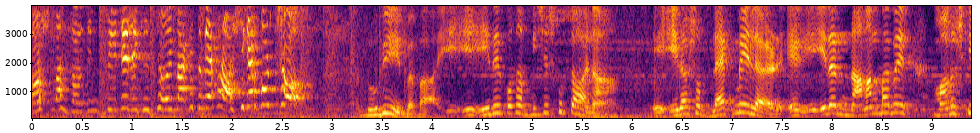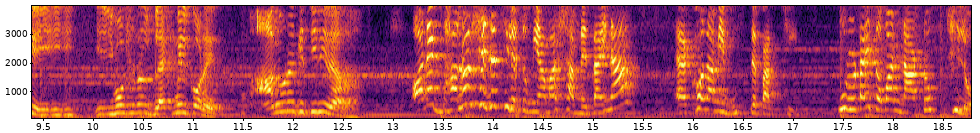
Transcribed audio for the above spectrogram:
দশ মাস দশ দিন পেটে রেখেছে ওই মাকে তুমি এখন অস্বীকার করছ? নদী বাবা এদের কথা বিশ্বাস করতে হয় না। এরা সব ব্ল্যাকমেইলার এরা নানানভাবে মানুষকে ইমোশনাল ব্ল্যাকমেইল করে। আমি ওনাকে চিনি না। অনেক ভালো সেজেছিলে তুমি আমার সামনে তাই না? এখন আমি বুঝতে পারছি। পুরোটাই তোমার নাটক ছিল।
